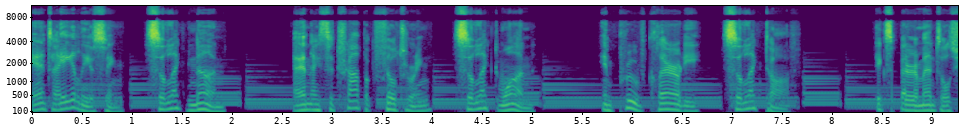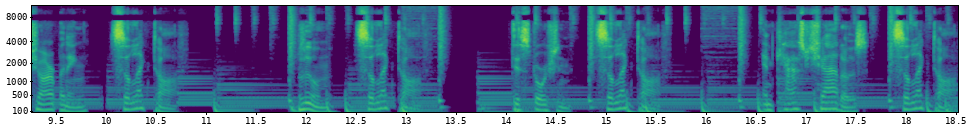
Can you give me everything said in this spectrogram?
Anti-aliasing, select none. Anisotropic filtering, select 1. Improve clarity, select off. Experimental sharpening, select off. Bloom, select off. Distortion, select off. And cast shadows, select off.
